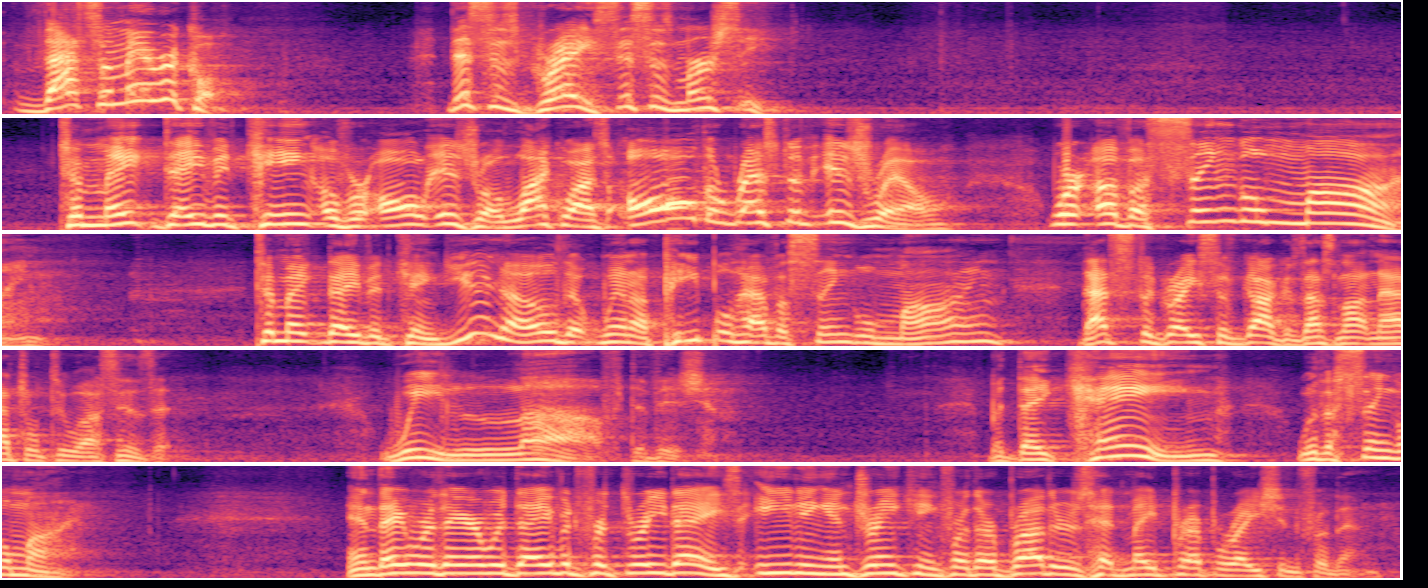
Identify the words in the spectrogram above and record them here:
That's a miracle. This is grace, this is mercy. To make David king over all Israel. Likewise, all the rest of Israel were of a single mind to make David king. You know that when a people have a single mind, that's the grace of God, because that's not natural to us, is it? We love division. But they came with a single mind. And they were there with David for three days, eating and drinking, for their brothers had made preparation for them.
